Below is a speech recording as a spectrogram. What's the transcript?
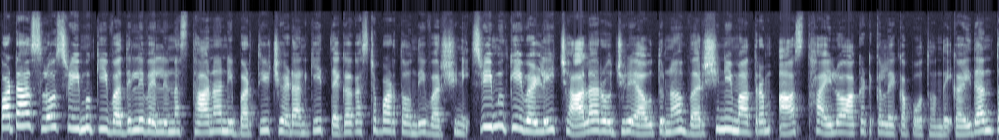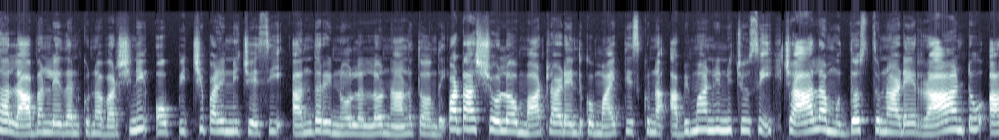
పటాస్లో శ్రీముఖి వదిలి వెళ్ళిన స్థానాన్ని భర్తీ చేయడానికి తెగ కష్టపడుతోంది వర్షిని శ్రీముఖి వెళ్ళి చాలా రోజులే అవుతున్నా వర్షిని మాత్రం ఆ స్థాయిలో ఆకటికలేకపోతోంది. ఇదంతా లాభం లేదనుకున్న వర్షిని ఓ పిచ్చి పనిని చేసి అందరి నోలల్లో నానుతోంది. పటాస్ షోలో మాట్లాడేందుకు మైక్ తీసుకున్న అభిమానిని చూసి చాలా ముద్దొస్తున్నాడే రా అంటూ ఆ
